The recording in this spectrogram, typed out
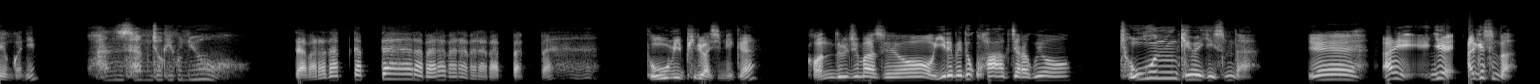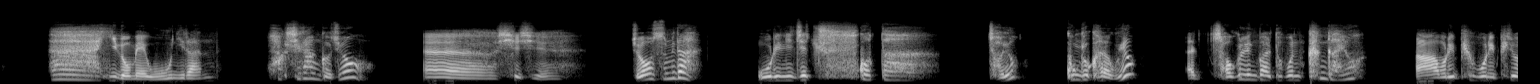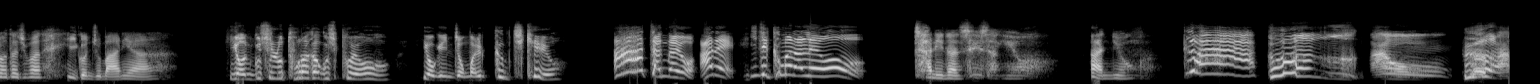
사령관님? 환상적이군요. 따바라답답따라바라바라바라바빠빠. 도움이 필요하십니까? 건들지 마세요. 이래봬도 과학자라고요. 좋은 계획이 있습니다. 예, 아니, 예, 알겠습니다. 아, 이놈의 운이란 확실한 거죠? 아, 시시해. 좋습니다. 우린 이제 죽었다. 저요? 공격하라고요? 아, 저글링 발톱은 큰가요? 아무리 표본이 필요하다지만 이건 좀 아니야. 연구실로 돌아가고 싶어요. 여긴 정말 끔찍해요. 아, 짱나요. 안 해. 이제 그만할래요. 잔인한 세상이요. 안녕.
